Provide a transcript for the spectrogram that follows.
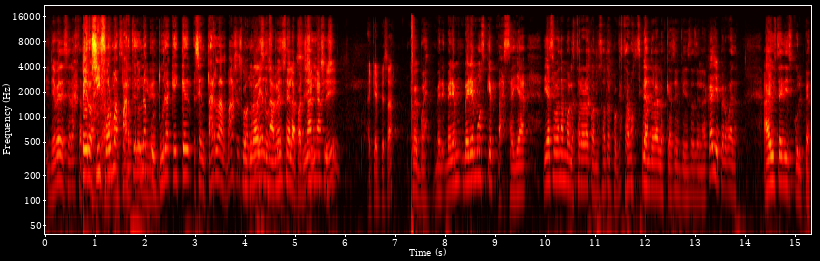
y, Debe de ser hasta. Pero sí forma parte de una nivel. cultura que hay que sentar las bases. Cultura del sinaloense de la pachanga. Sí, sí, sí, Hay que empezar. Pues bueno, veremos, veremos qué pasa. Ya, ya se van a molestar ahora con nosotros porque estamos tirándole a los que hacen fiestas en la calle, pero bueno. Ahí usted disculpe.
